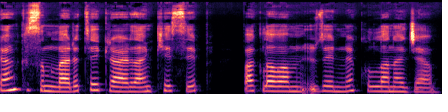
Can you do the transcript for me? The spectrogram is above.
Çıkan kısımları tekrardan kesip baklavamın üzerine kullanacağım.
